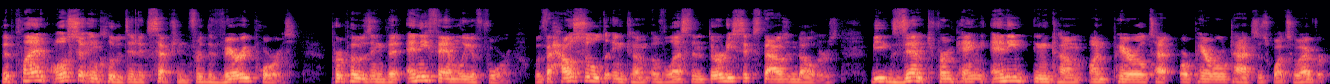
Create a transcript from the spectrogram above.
The plan also includes an exception for the very poorest, proposing that any family of four with a household income of less than $36,000 be exempt from paying any income on payroll ta- or payroll taxes whatsoever.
